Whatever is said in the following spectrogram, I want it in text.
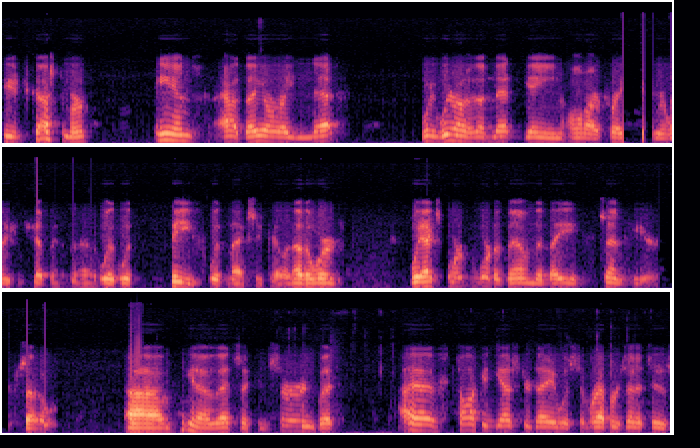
huge customer, and uh, they are a net. We, we're a net gain on our trade relationship uh, with, with beef with Mexico. In other words, we export more to them than they send here. So, um, you know, that's a concern. But I was talking yesterday with some representatives,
